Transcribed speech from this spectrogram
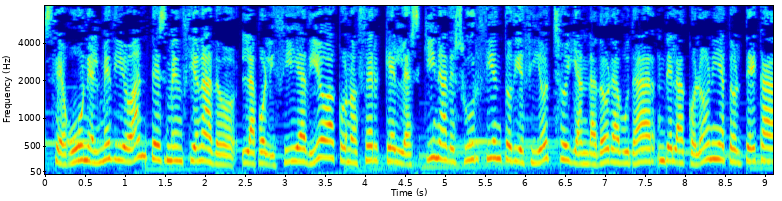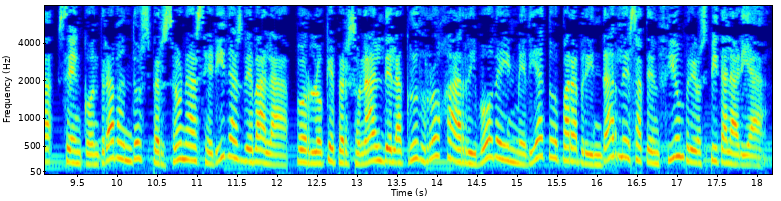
Según el medio antes mencionado, la policía dio a conocer que en la esquina de Sur 118 y Andador Abutar, de la colonia Tolteca, se encontraban dos personas heridas de bala, por lo que personal de la Cruz Roja arribó de inmediato para brindarles atención prehospitalaria.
